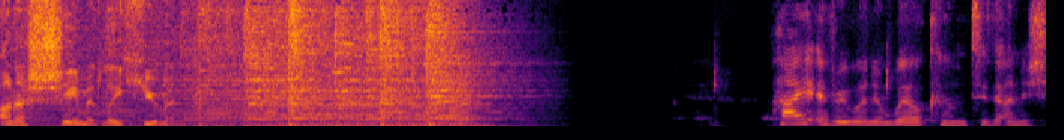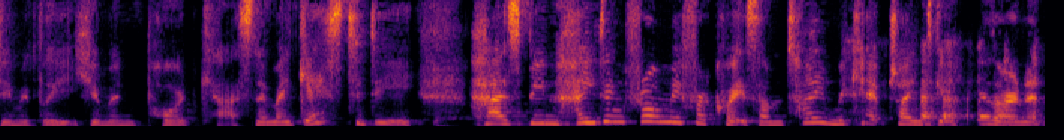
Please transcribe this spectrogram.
unashamedly human. Hi, everyone, and welcome to the Unashamedly Human podcast. Now, my guest today has been hiding from me for quite some time. We kept trying to get together and it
